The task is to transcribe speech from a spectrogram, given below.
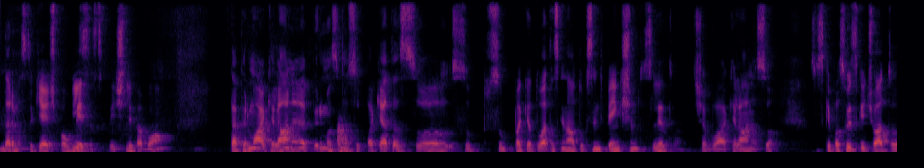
dar mes tokie iš paauglysės, tik tai išlipę buvom. Ta pirmoji kelionė, pirmas mūsų paketas su, su, su paketuotas kainavo 1500 litrų. Čia buvo kelionė su, su skipasui skaičiuotų,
